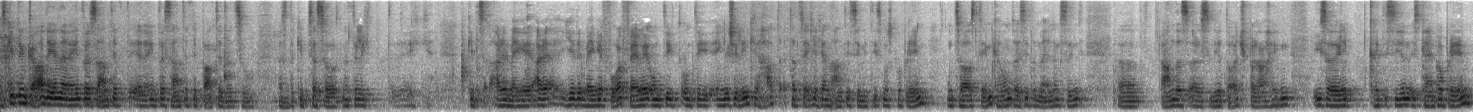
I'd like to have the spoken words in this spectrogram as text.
es gibt im Guardian eine interessante, eine interessante Debatte dazu. Also da gibt es ja so, natürlich gibt es alle Menge, alle, jede Menge Vorfälle und die, und die englische Linke hat tatsächlich ein Antisemitismusproblem. Und zwar aus dem Grund, weil sie der Meinung sind, äh, anders als wir Deutschsprachigen, Israel kritisieren ist kein Problem.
